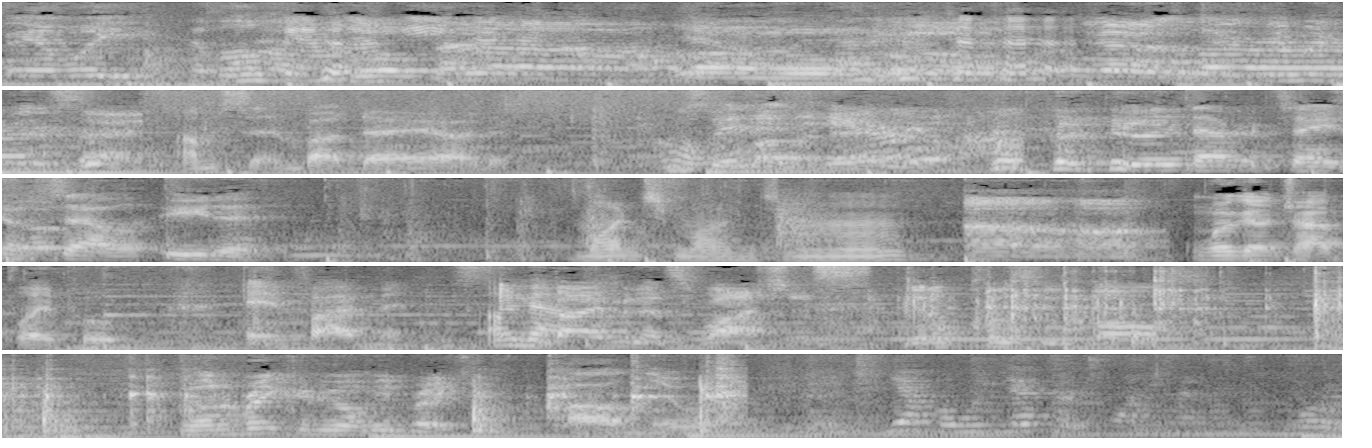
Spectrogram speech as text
family. Hello, family. I'm sitting by dad. Oh, it is here? Eat that potato salad, eat it. Munch, munch. Mm-hmm. Uh-huh. We're gonna try to play poop in five minutes. In five minutes, watch this. Get up close to the balls. You want to break or do you want me to break it? I'll do it. Yeah, but we get there 20 minutes before.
